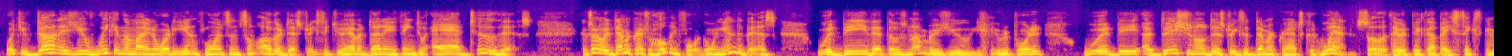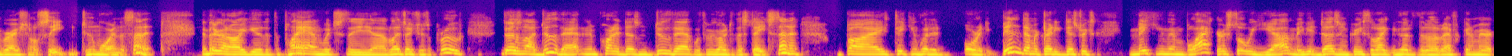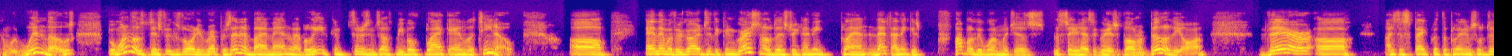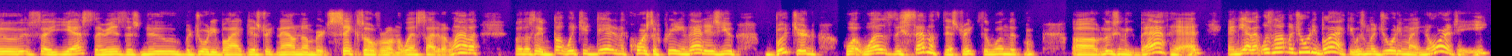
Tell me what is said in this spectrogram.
what you've done is you've weakened the minority influence in some other districts that you haven't done anything to add to this. Because certainly what Democrats were hoping for going into this would be that those numbers you, you reported would be additional districts that Democrats could win so that they would pick up a sixth congressional seat and two more in the Senate. And they're going to argue that the plan, which the uh, legislature has approved, does not do that. And in part, it doesn't do that with regard to the state Senate by taking what had already been Democratic districts making them blacker. So, yeah, maybe it does increase the likelihood that an African American would win those. But one of those districts was already represented by a man who I believe considers himself to be both black and Latino. Uh, and then with regard to the congressional district, I think plan, and that I think is probably the one which is the state has the greatest vulnerability on. There, uh, I suspect what the plaintiffs will do is say, yes, there is this new majority black district now numbered six over on the west side of Atlanta. But they'll say, but what you did in the course of creating that is you butchered what was the seventh district, the one that uh, Lucy McBath had. And yeah, that was not majority black, it was majority minority.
